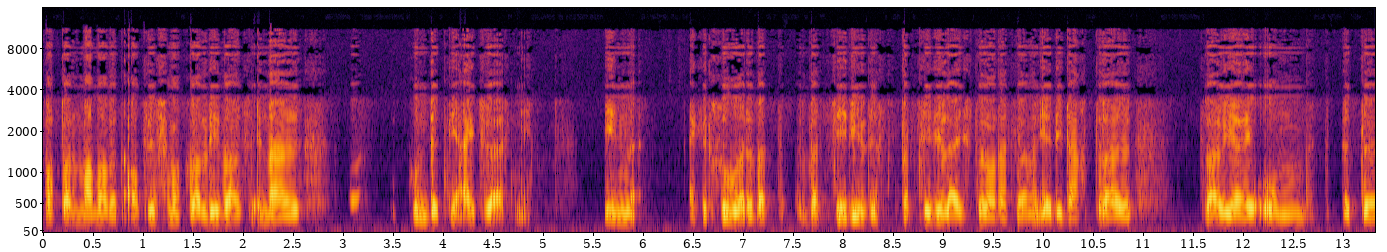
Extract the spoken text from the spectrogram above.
pappa en mamma wat altyd vir mekaar lief was en nou kon dit nie uitwerk nie. En ek het gehoor wat wat sê die wat sê die luisteraar dat wanneer jy die dag trou, trou jy om dit te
